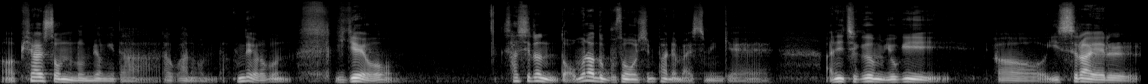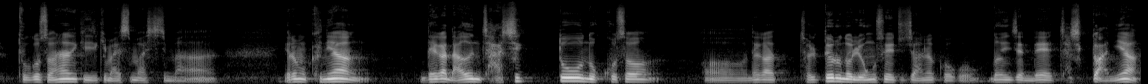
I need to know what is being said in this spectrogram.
어, 피할 수 없는 운명이다라고 하는 겁니다. 근데 여러분 이게요 사실은 너무나도 무서운 심판의 말씀인 게 아니 지금 여기 어, 이스라엘을 두고서 하나님께 이렇게 말씀하시지만 여러분 그냥 내가 낳은 자식도 놓고서 어, 내가 절대로 널 용서해주지 않을 거고 너 이제 내 자식도 아니야.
